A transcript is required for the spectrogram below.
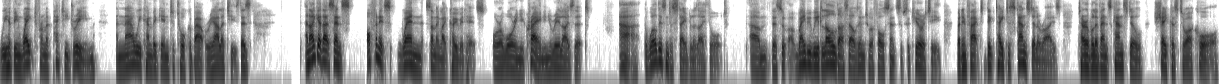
We have been waked from a petty dream, and now we can begin to talk about realities. There's, and I get that sense often it's when something like COVID hits or a war in Ukraine, and you realize that, ah, the world isn't as stable as I thought. Um, maybe we'd lulled ourselves into a false sense of security, but in fact, dictators can still arise. Terrible events can still shake us to our core.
